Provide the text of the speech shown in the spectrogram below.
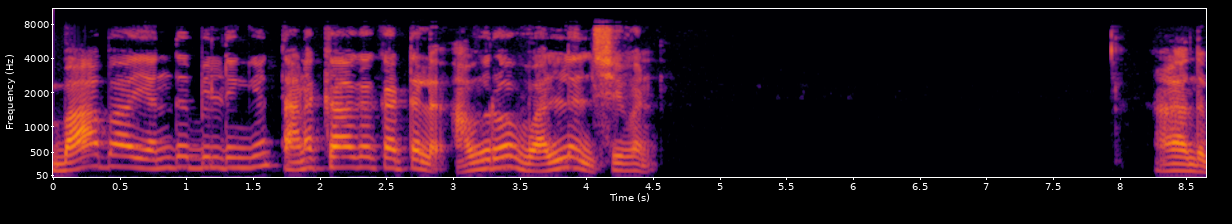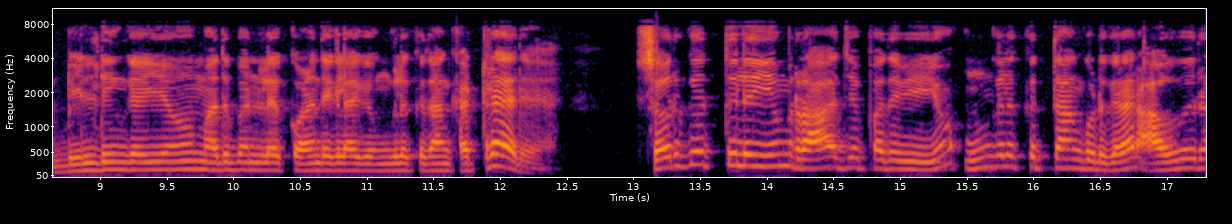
பாபா எந்த பில்டிங்கையும் தனக்காக கட்டல. அவரோ வள்ளல் சிவன். அந்த பில்டிங்கையும் மதுபன்ல குழந்தைகளாகி உங்களுக்கு தான் கட்டுறாரு. சொர்க்கத்திலையும் ராஜ பதவியையும் உங்களுக்கு தான் கொடுக்கிறார். அவர்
